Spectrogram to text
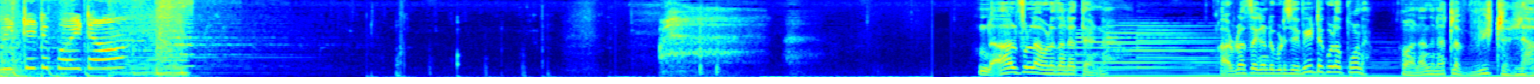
விட்டுட்டு போயிட்டான். நாள் ஃபுல்லா அவ்வளவுதான்டா தேடினேன். அட்ரஸை கண்டுபிடிச்சு வீட்டுக்கு கூட போனேன். ஆனா அந்த நேரத்துல வீட்டுல இல்ல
